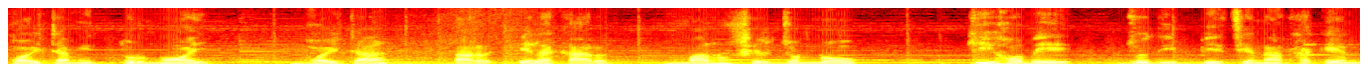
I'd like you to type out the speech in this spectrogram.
ভয়টা মৃত্যুর নয়। ভয়টা তার এলাকার মানুষের জন্য কি হবে যদি বেঁচে না থাকেন?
